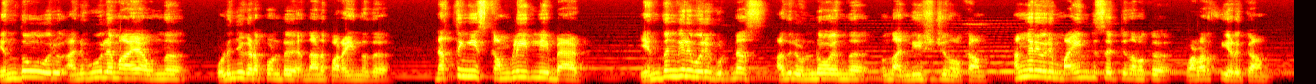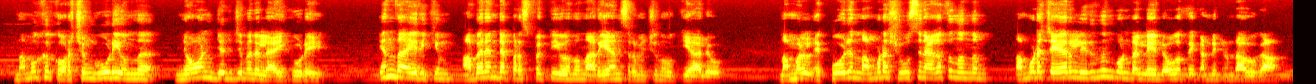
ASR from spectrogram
എന്തോ ഒരു അനുകൂലമായ ഒന്ന് ഒളിഞ്ഞു കിടപ്പുണ്ട് എന്നാണ് പറയുന്നത്. നത്തിങ് ഈസ് കംപ്ലീറ്റ്ലി ബാഡ് എന്തെങ്കിലും ഒരു ഗുഡ്നെസ് അതിലുണ്ടോ എന്ന് ഒന്ന് അന്വേഷിച്ചു നോക്കാം. അങ്ങനെ ഒരു മൈൻഡ് സെറ്റ് നമുക്ക് വളർത്തിയെടുക്കാം. നമുക്ക് കുറച്ചും കൂടി ഒന്ന് നോൺ ജഡ്ജ്മെന്റൽ ആയിക്കൂടെ? എന്തായിരിക്കും അപരന്റെ പെർസ്പെക്റ്റീവ് എന്നൊന്ന് അറിയാൻ ശ്രമിച്ചു നോക്കിയാലോ? നമ്മൾ എപ്പോഴും നമ്മുടെ ഷൂസിനകത്ത് നിന്നും നമ്മുടെ ചെയറിൽ ഇരുന്നും കൊണ്ടല്ലേ ലോകത്തെ കണ്ടിട്ടുണ്ടാവുക?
